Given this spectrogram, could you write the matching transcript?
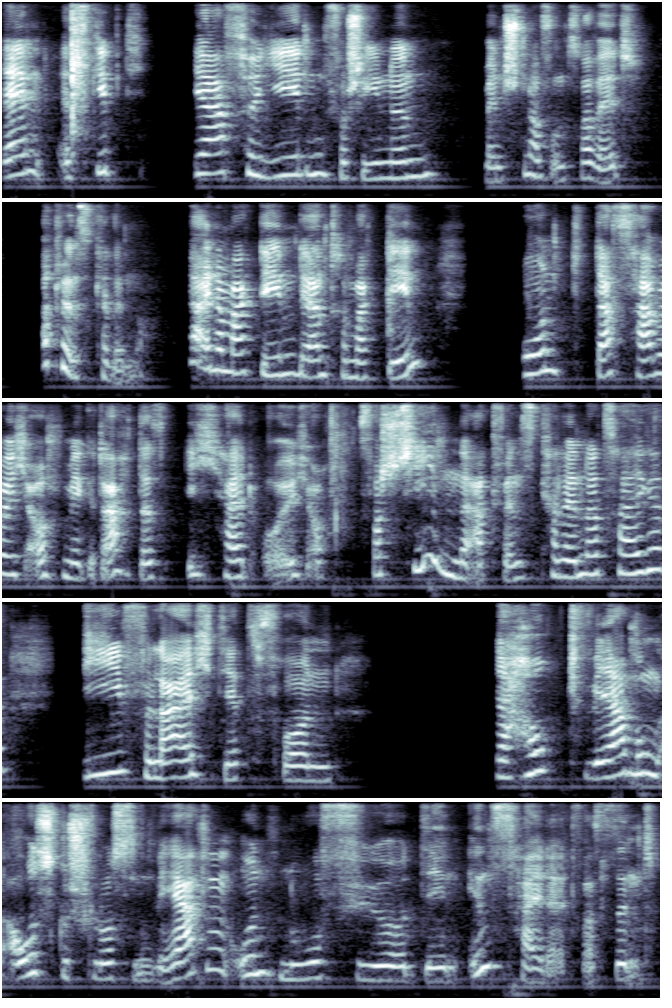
Denn es gibt ja für jeden verschiedenen Menschen auf unserer Welt Adventskalender. Der eine mag den, der andere mag den. Und das habe ich auch mir gedacht, dass ich halt euch auch verschiedene Adventskalender zeige, die vielleicht jetzt von der Hauptwerbung ausgeschlossen werden und nur für den Insider etwas sind.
